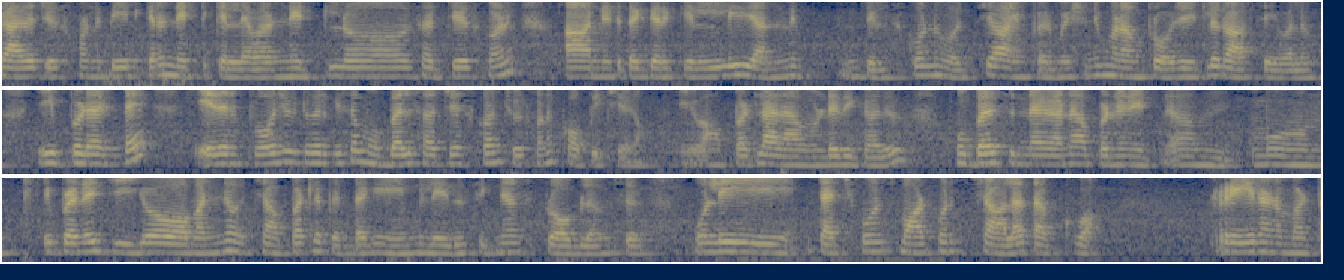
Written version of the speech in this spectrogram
గ్యాదర్ చేసుకోండి దేనికైనా నెట్కి వెళ్ళేవారు నెట్లో సెర్చ్ చేసుకొని ఆ నెట్ దగ్గరికి వెళ్ళి అన్ని తెలుసుకొని వచ్చి ఆ ఇన్ఫర్మేషన్ని మనం ప్రాజెక్ట్లో రాసేవాళ్ళం. ఇప్పుడంటే ఏదైనా ప్రాజెక్ట్ వరకు ఇస్తే మొబైల్ సెర్చ్ చేసుకొని చూసుకొని కాపీ చేయడం. అప్పట్లో అలా ఉండేది కాదు. మొబైల్స్ ఉన్నాయి కానీ అప్పుడు నెట్ um, ఇప్పుడంటే జియో అవన్నీ వచ్చి అప్పట్లో పెద్దగా ఏమీ లేదు. Signals problems only touch phones smart phones చాలా తక్కువ. రేర్ అనమాట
